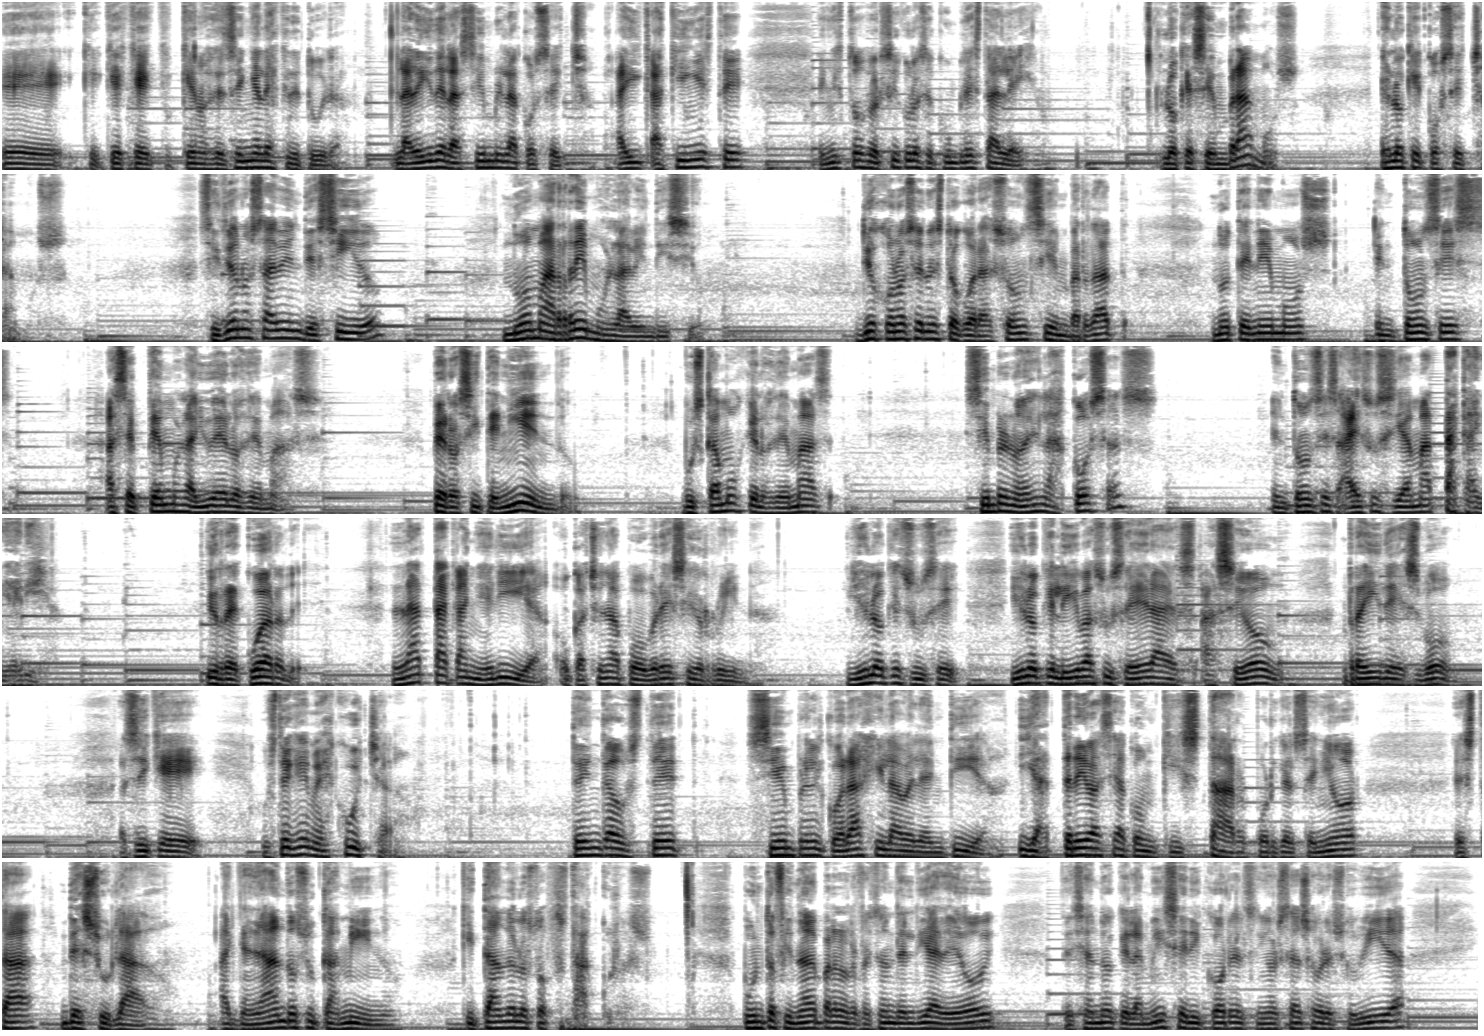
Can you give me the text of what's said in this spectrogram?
eh, que, nos enseña la escritura, la ley de la siembra y la cosecha. aquí en, este, en estos versículos se cumple esta ley. Lo que sembramos es lo que cosechamos. Si Dios nos ha bendecido, no amarremos la bendición. Dios conoce nuestro corazón si en verdad no tenemos, entonces aceptemos la ayuda de los demás. Pero si teniendo, buscamos que los demás siempre nos den las cosas, entonces a eso se llama tacañería. Y recuerde, la tacañería ocasiona pobreza y ruina. Y es lo que sucede, y es lo que le iba a suceder a, a Seón, rey de Esbón. Así que usted que me escucha, tenga usted siempre el coraje y la valentía y atrévase a conquistar porque el Señor está de su lado, allanando su camino, quitando los obstáculos. Punto final para la reflexión del día de hoy, deseando que la misericordia del Señor sea sobre su vida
